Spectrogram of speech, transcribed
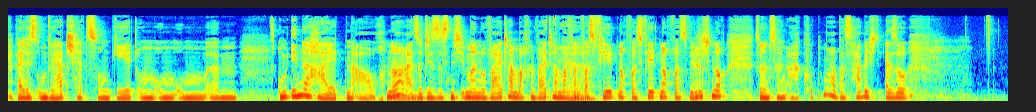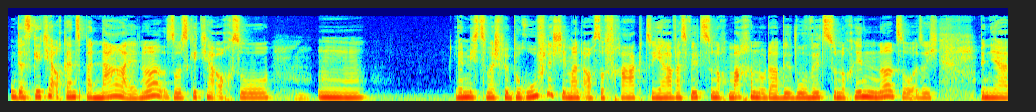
ja. weil es um Wertschätzung geht, um, um, um, ähm, um Innehalten auch, ne? Mhm. Also dieses nicht immer nur weitermachen, weitermachen, ja. was fehlt noch, was fehlt noch, was will ich noch, sondern sagen, ah, guck mal, was habe ich, also das geht ja auch ganz banal, ne? So, es geht ja auch so, mh, mm, wenn mich zum Beispiel beruflich jemand auch so fragt, so ja, was willst du noch machen oder wo willst du noch hin? Ne? So, also ich bin ja,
